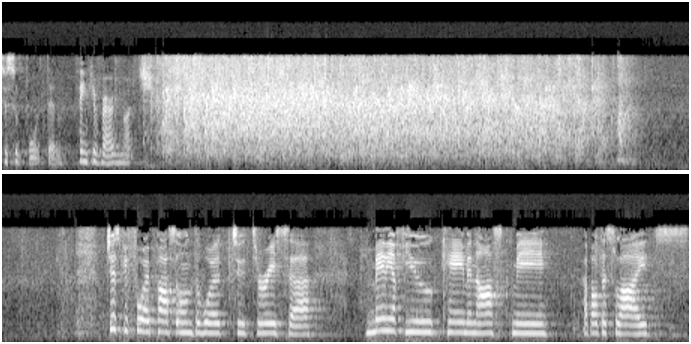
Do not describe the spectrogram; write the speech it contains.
to support them. Thank you very much. Just before I pass on the word to Teresa, many of you came and asked me about the slides,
